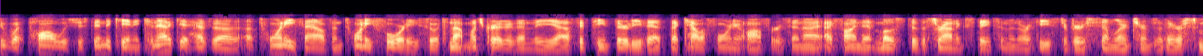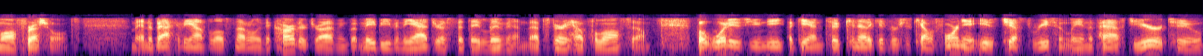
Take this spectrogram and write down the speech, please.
to what Paul was just indicating. Connecticut has a, a 20,000, 2040, so it's not much greater than the uh, 1530 that, that California offers. And I find that most of the surrounding states in the Northeast are very similar in terms of their small thresholds. And the back of the envelope is not only the car they're driving, but maybe even the address that they live in. That's very helpful also. But what is unique, again, to Connecticut versus California is just recently in the past year or two,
